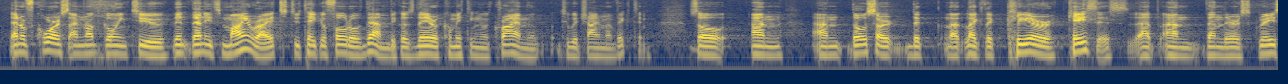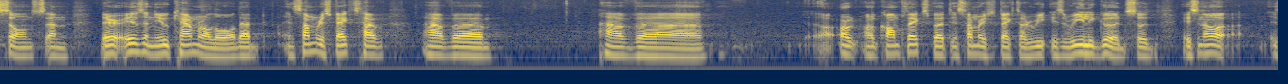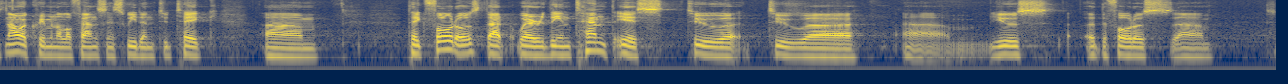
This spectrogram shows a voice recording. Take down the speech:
then of course I'm not going to, then, then it's my right to take a photo of them because they are committing a crime to which I'm a victim. So and and those are the like the clear cases and then there's gray zones and there is a new camera law that in some respects have have uh, have uh, are, are, complex but in some respects are re is really good. So it's now it's now a criminal offense in Sweden to take um, take photos that where the intent is to uh, to uh, um, use the photos, um,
